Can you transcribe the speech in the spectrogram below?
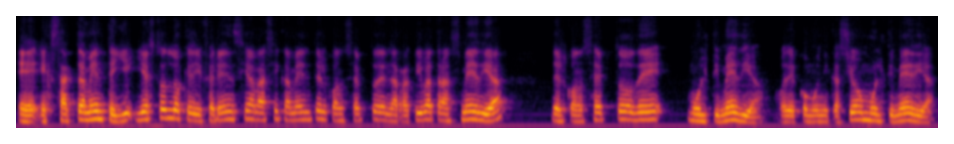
Eh, exactamente, y, esto es lo que diferencia básicamente el concepto de narrativa transmedia del concepto de multimedia o de comunicación multimedia.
